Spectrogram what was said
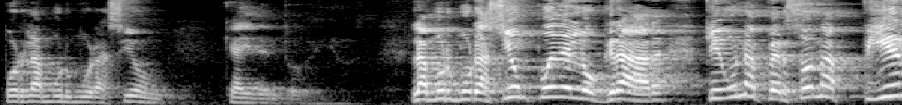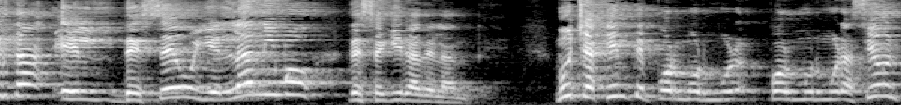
por la murmuración que hay dentro de ellos. La murmuración puede lograr que una persona pierda el deseo y el ánimo de seguir adelante. Mucha gente por, por murmuración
